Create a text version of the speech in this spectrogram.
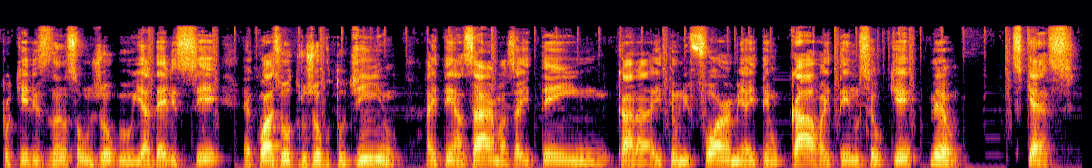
Porque eles lançam um jogo e a DLC é quase outro jogo todinho aí tem as armas, aí tem, cara, aí tem uniforme, aí tem o um carro, aí tem não sei o que. Meu, esquece.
